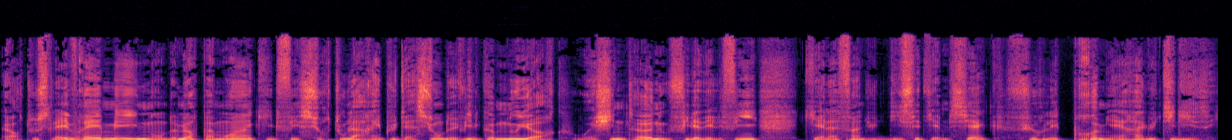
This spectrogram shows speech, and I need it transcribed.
Alors tout cela est vrai, mais il n'en demeure pas moins qu'il fait surtout la réputation de villes comme New York, Washington ou Philadelphie, qui à la fin du XVIIe siècle furent les premières à l'utiliser.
